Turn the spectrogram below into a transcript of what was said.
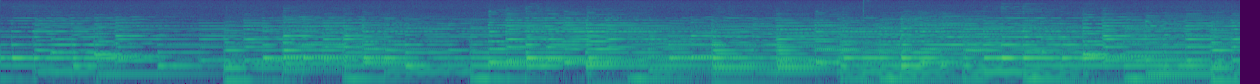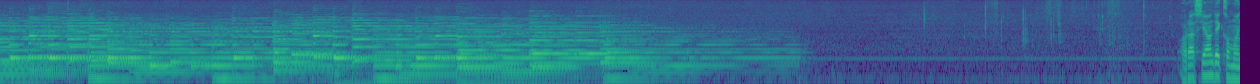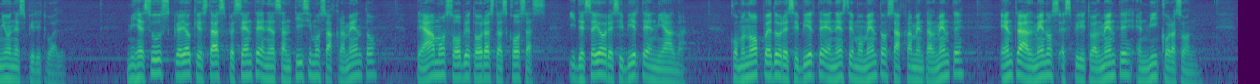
Oración de comunión espiritual. Mi Jesús, creo que estás presente en el Santísimo Sacramento. Te amo sobre todas las cosas y deseo recibirte en mi alma. Como no puedo recibirte en este momento sacramentalmente, entra al menos espiritualmente en mi corazón.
